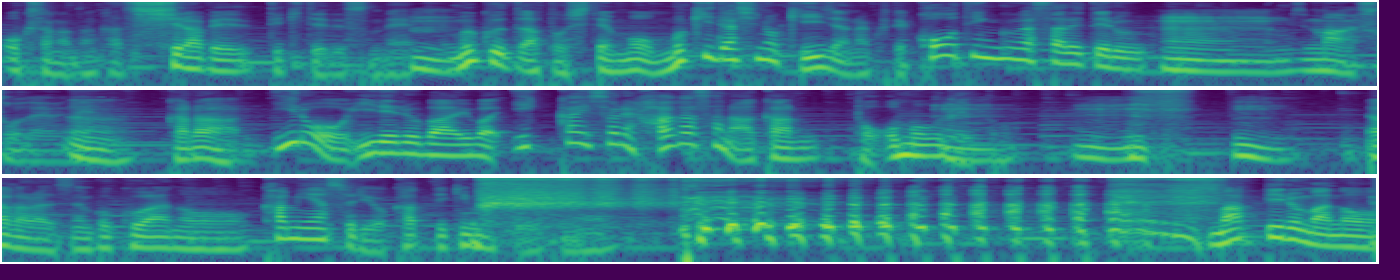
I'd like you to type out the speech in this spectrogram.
奥さんがなんか調べてきてですね、うん。無垢だとしても、剥き出しの木じゃなくて、コーティングがされてる、うん。まあそうだよね、うん、から、色を入れる場合は、一回それ剥がさなあかんと思うでと。うん。うん。だからですね、僕はあの、紙やすりを買ってきましてですね、真っ昼間の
